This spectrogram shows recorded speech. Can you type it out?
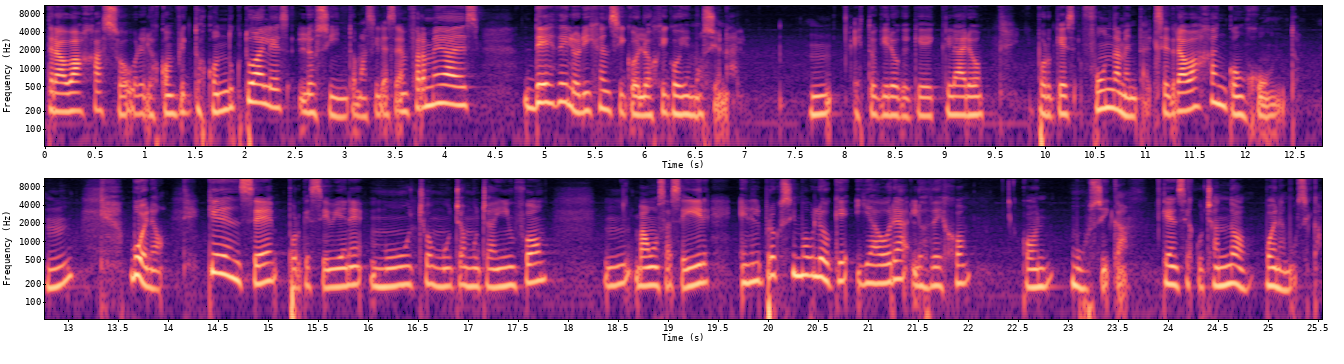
trabaja sobre los conflictos conductuales, los síntomas y las enfermedades desde el origen psicológico y emocional. ¿Mm? Esto quiero que quede claro porque es fundamental. Se trabaja en conjunto. Bueno, quédense porque se viene mucho, mucha, mucha info. ¿Mm? Vamos a seguir en el próximo bloque y ahora los dejo con música. Quédense escuchando buena música.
